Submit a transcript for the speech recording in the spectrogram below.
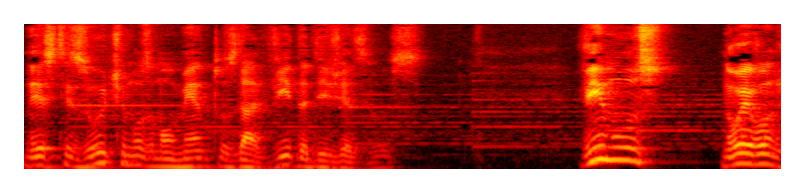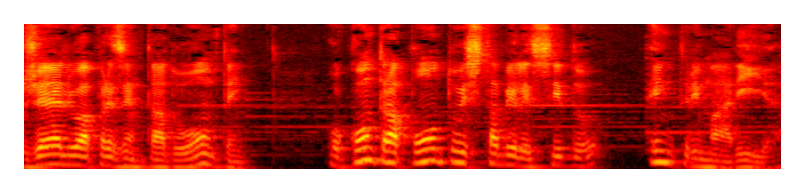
nestes últimos momentos da vida de Jesus. Vimos no Evangelho apresentado ontem o contraponto estabelecido entre Maria,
